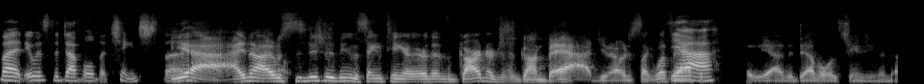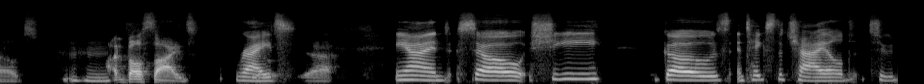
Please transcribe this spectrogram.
but it was the devil that changed the yeah, I know. I was initially thinking the same thing, or that the gardener just had gone bad. You know, just like what's yeah happening? Yeah, the devil is changing the notes hmm on both sides. right Yeah. and so she goes and takes the child to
